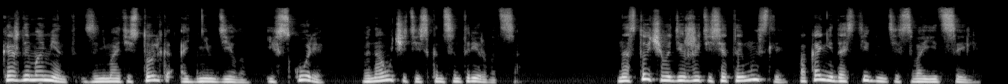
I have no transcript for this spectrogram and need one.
Каждый момент занимайтесь только одним делом, и вскоре вы научитесь концентрироваться. Настойчиво держитесь этой мысли, пока не достигнете своей цели.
